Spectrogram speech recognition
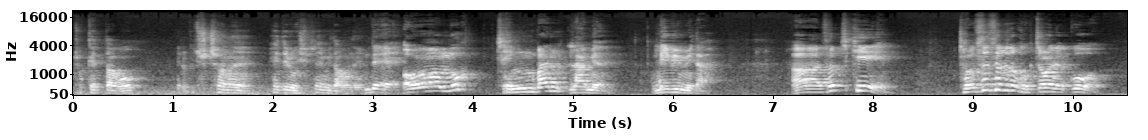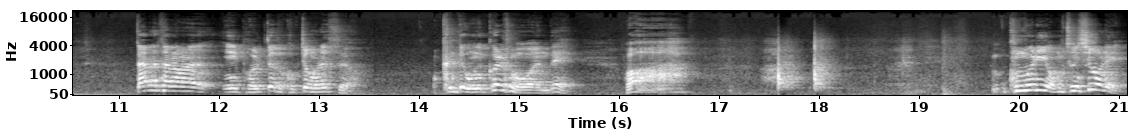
좋겠다고 이렇게 추천을 해드리고 싶습니다 오늘 네, 어묵 쟁반 라면 리뷰입니다. 아, 솔직히 저 스스로도 걱정을 했고 다른 사람이 볼 때도 걱정을 했어요. 근데 오늘 끓여서 먹었는데 와 국물이 엄청 시원해.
